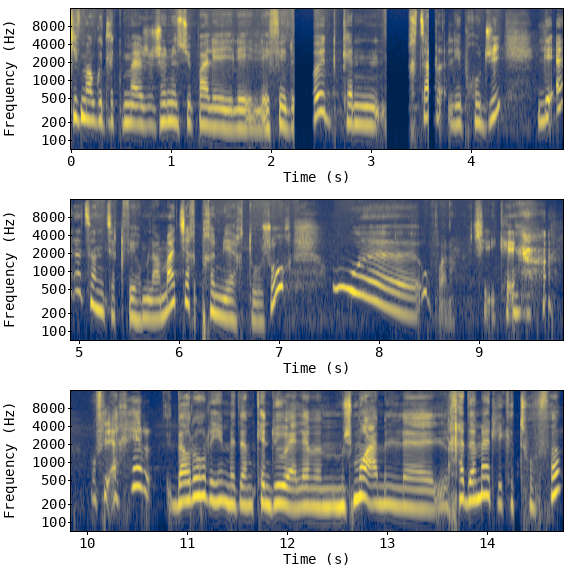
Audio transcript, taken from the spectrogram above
كيف ما قلت لك mais je ne sais pas les les faire donc كان نختار les produits اللي أنا تنثق فيهم la matière première toujours و voilà هادشي اللي كاين. وفي الأخير ضروري مادام كندويو على مجموعة من الخدمات اللي كتوفر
